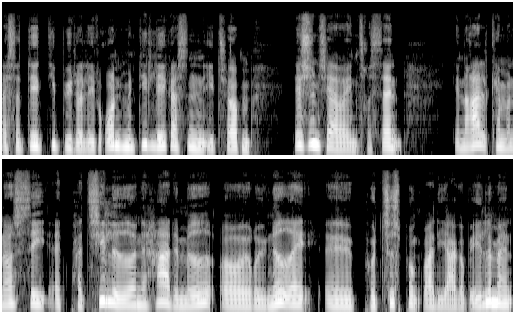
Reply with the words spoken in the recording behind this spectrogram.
Altså det, de bytter lidt rundt, men de ligger sådan i toppen. Det synes jeg er interessant. Generelt kan man også se, at partilederne har det med at ryge nedad. Øh, på et tidspunkt var det Jakob Ellemann.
